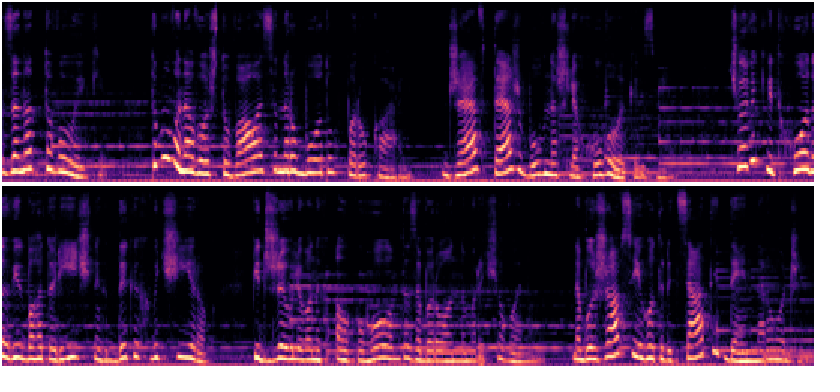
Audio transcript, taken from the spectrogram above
занадто великі, тому вона влаштувалася на роботу в перукарню. Джеф теж був на шляху великих змін. Чоловік відходив від багаторічних диких вечірок, підживлюваних алкоголем та забороненими речовинами. Наближався його 30-й день народження,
